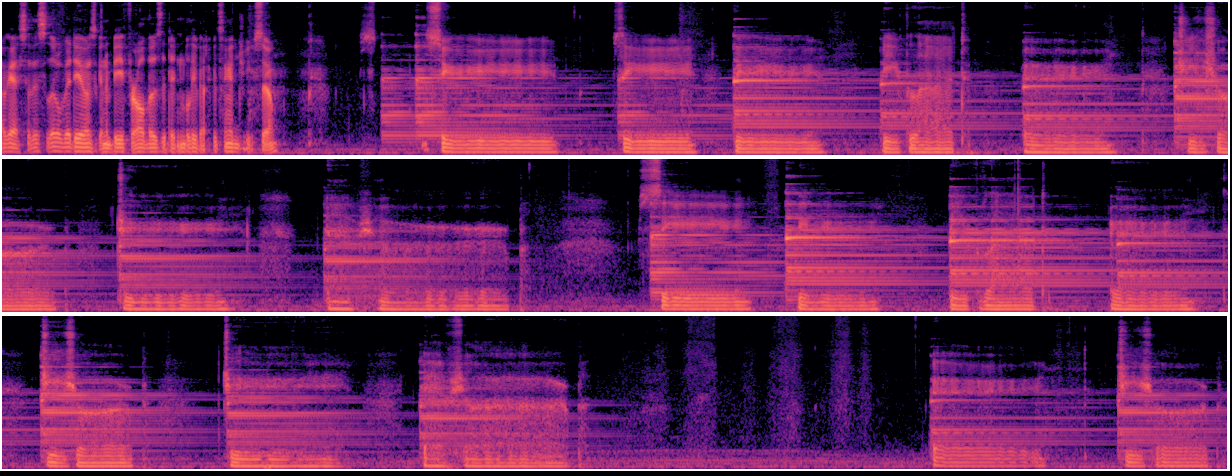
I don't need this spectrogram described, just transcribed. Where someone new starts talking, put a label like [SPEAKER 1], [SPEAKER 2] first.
[SPEAKER 1] Okay, so this little video is going to be for all those that didn't believe that I could sing a G, so. C, C, B, B flat, A, G sharp, G, F sharp, C, G sharp, G, F sharp, A, G sharp,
